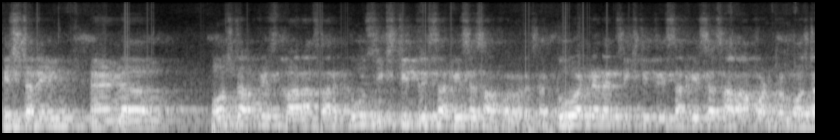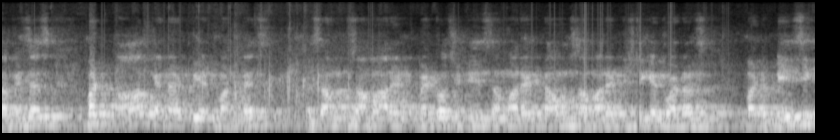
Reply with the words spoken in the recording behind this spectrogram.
history and uh, post office द्वारा sir 263 services offer हो रहे sir 263 services are offered through post offices but all cannot be at one place some some are at metro cities some are at towns some are at district headquarters but basic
